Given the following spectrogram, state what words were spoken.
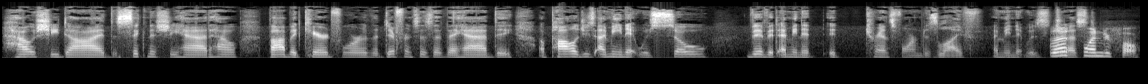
how she died, the sickness she had, how Bob had cared for her, the differences that they had, the apologies. I mean, it was so vivid. I mean, it, it transformed his life. I mean, it was Well, that's just, wonderful.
